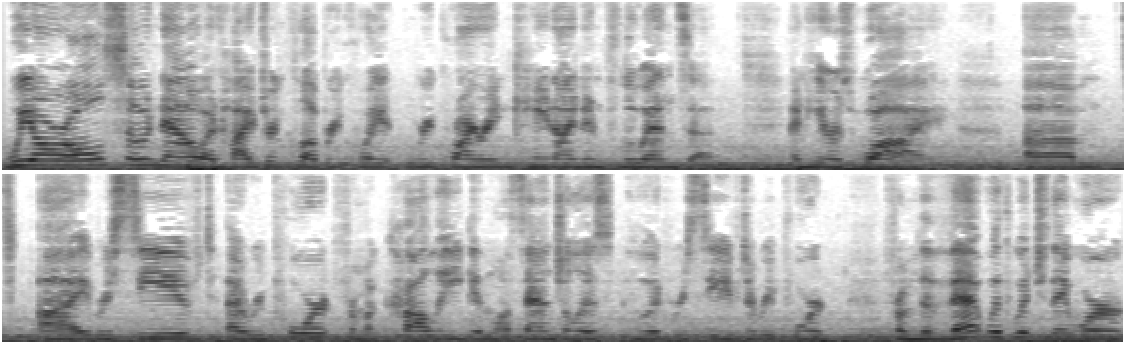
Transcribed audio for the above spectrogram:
We are also now at Hydrant Club requ- requiring canine influenza, and here's why. Um, I received a report from a colleague in Los Angeles who had received a report from the vet with which they work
